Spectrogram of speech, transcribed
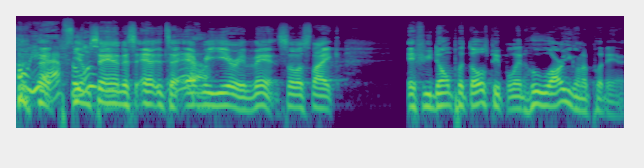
Oh, yeah, you know I'm saying? It's it's an Yeah. every year event, so it's like if you don't put those people in, who are you going to put in?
